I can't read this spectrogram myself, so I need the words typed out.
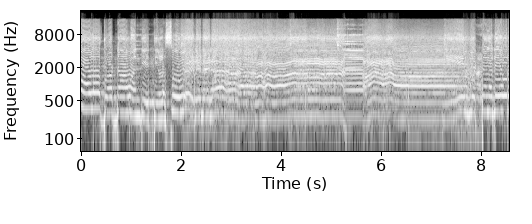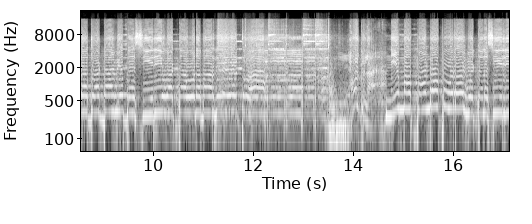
ಬಹಳ ದೊಡ್ಡ ಒಂದಿ ತಿಳಿಸುವೆ ನಿನಗ ವಿಠಲ ದೇವರ ದೊಡ್ಡ ಮಿತ್ರ ಸೀರಿ ಒಟ್ಟ ಉಡಬಾರ್ದೇತ್ತು ಹೌದಲ್ಲ. ನಿಮ್ಮ ಪಂಡ್ರಪುರ ವಿಠಲ ಸೀರಿ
